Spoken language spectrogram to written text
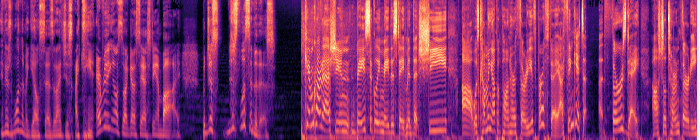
And there's one that Miguel says that I just I can't. Everything else, though, I gotta say I stand by. But just just listen to this. Kim Kardashian basically made the statement that she uh, was coming up upon her 30th birthday. I think it's Thursday. Uh, she'll turn 30.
